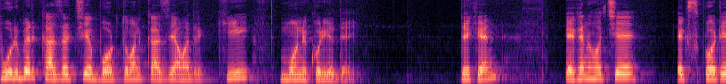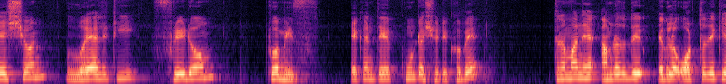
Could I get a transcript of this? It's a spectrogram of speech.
পূর্বের কাজের চেয়ে বর্তমান কাজে আমাদের কি মনে করিয়ে দেয়? দেখেন, এখানে হচ্ছে এক্সপ্লটেশন লয়ালিটি ফ্রিডম প্রমিস এখান থেকে কোনটা সঠিক হবে? তার মানে আমরা যদি এগুলো অর্থ দেখি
